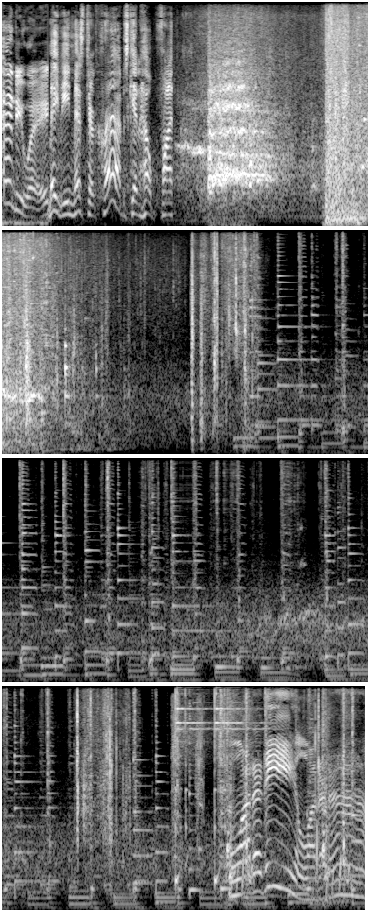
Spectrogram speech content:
Anyway, Maybe Mr. Krabs can help find... La-da-dee, la-da-da, la-da-dum.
